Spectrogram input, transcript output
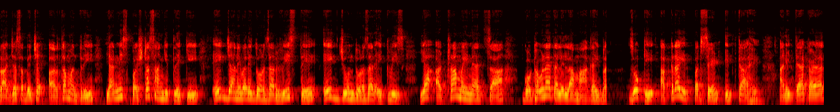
राज्यसभेचे अर्थमंत्री यांनी स्पष्ट सांगितले की एक जानेवारी दोन हजार वीस ते एक जून दोन हजार एकवीस या अठरा महिन्याचा गोठवण्यात आलेला महागाई भत्ता जो की अकरा इत पर्सेंट इतका आहे. आणि त्या काळात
